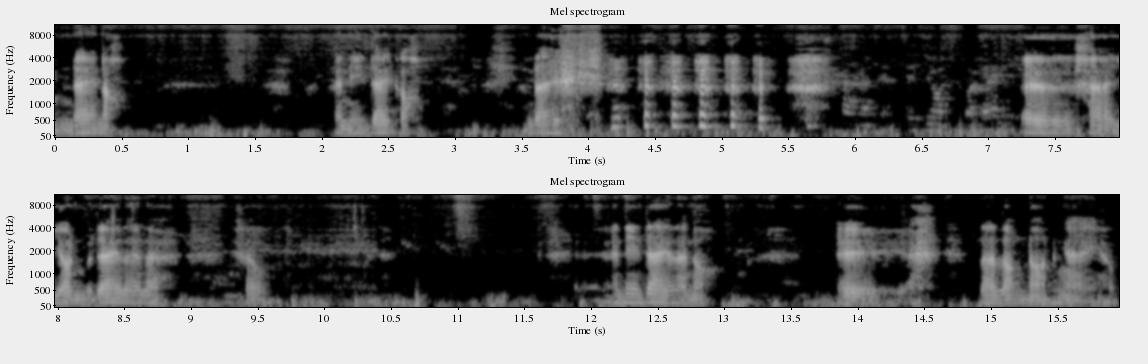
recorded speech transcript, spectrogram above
มได้เนาะอันนี้ได้ก็ได้ขาเนี่ยจะย่อนมาได้เออขาย่อนมาได้แล้วล่ะครับ อันนี้ได้แล้วเนาะเอออะแล้วลองนอนหงายครับ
